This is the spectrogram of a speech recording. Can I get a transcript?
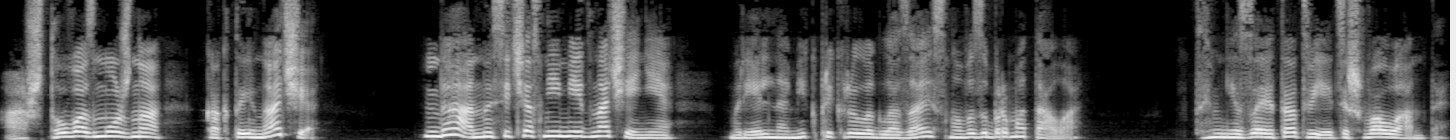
«А что, возможно, как-то иначе?» «Да, но сейчас не имеет значения». Мариэль на миг прикрыла глаза и снова забормотала. «Ты мне за это ответишь, Валанте»,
